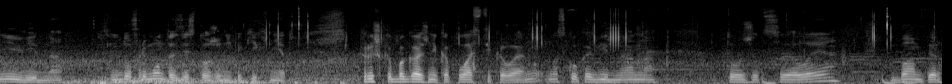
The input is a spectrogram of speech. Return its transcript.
не видно. Следов ремонта здесь тоже никаких нет. Крышка багажника пластиковая, ну, насколько видно, она тоже целая. Бампер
